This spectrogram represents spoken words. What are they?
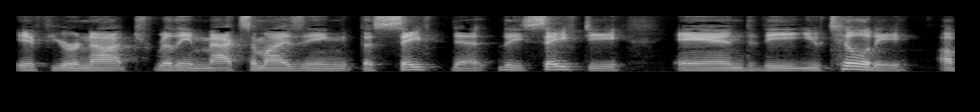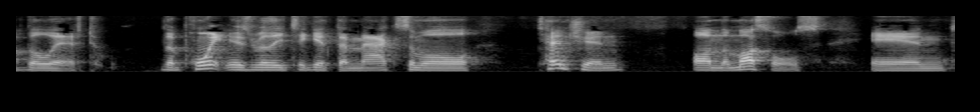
if you're not really maximizing the safety, the safety and the utility of the lift. The point is really to get the maximal tension on the muscles. And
